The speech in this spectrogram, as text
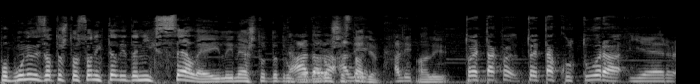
pobunili zato što su oni hteli da njih sele ili nešto da drugo, da, da, ruše ali, stadion. Ali, ali to je takva to je ta kultura jer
